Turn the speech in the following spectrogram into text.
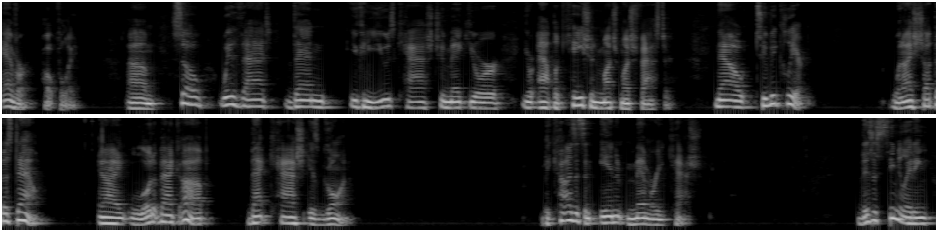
ever, hopefully. Um, so with that, then you can use cache to make your, your application much, much faster. Now, to be clear, when I shut this down and I load it back up, that cache is gone because it's an in-memory cache. This is simulating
